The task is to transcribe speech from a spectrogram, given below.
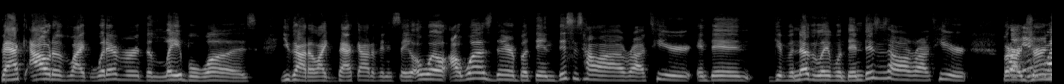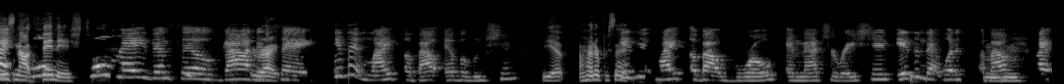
back out of like whatever the label was you got to like back out of it and say oh well i was there but then this is how i arrived here and then give another label and then this is how i arrived here but, our journey like, is not who, finished who made themselves god and right. say isn't life about evolution Yep, 100%. Isn't life about growth and maturation? Isn't that what it's about? Mm-hmm. Like,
